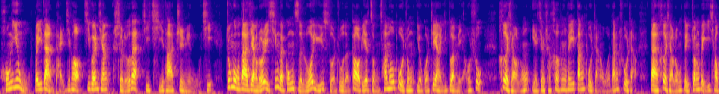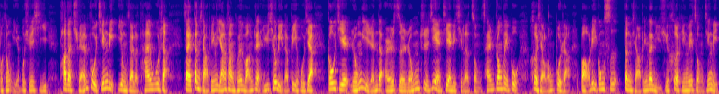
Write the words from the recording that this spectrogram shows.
红鹰五飞弹、迫击炮、机关枪、手榴弹及其他致命武器。中共大将罗瑞卿的公子罗宇所著的《告别总参谋部》中有过这样一段描述：贺小龙，也就是贺鹏飞当部长，我当处长，但贺小龙对装备一窍不通，也不学习，他的全部精力用在了贪污上。在邓小平、杨尚昆、王震、余秋里的庇护下，勾结荣毅仁的儿子荣志健，建立起了总参装备部，贺小龙部长，保利公司，邓小平的女婿贺平为总经理，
